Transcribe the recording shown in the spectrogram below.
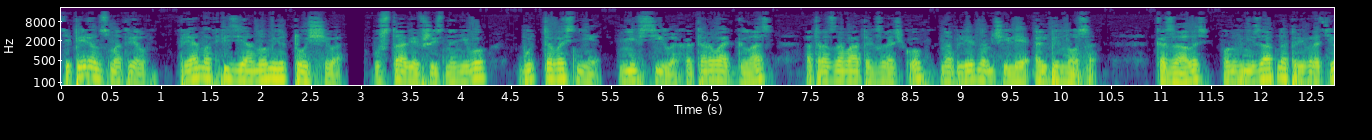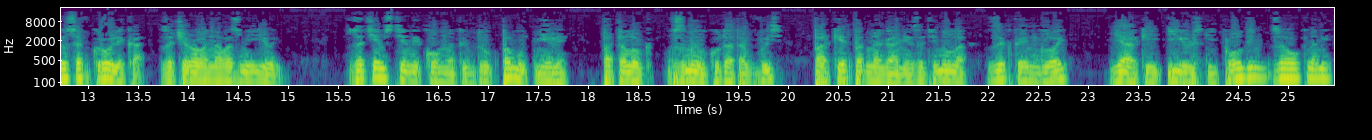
Теперь он смотрел прямо в физиономию тощего, уставившись на него, будто во сне, не в силах оторвать глаз от розоватых зрачков на бледном челе альбиноса. Казалось, он внезапно превратился в кролика, зачарованного змеей. Затем стены комнаты вдруг помутнели, потолок взмыл куда-то ввысь, паркет под ногами затянуло зыбкой мглой, яркий июльский полдень за окнами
